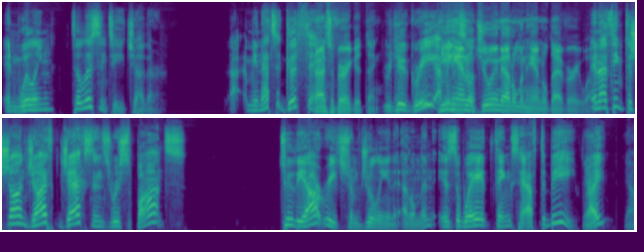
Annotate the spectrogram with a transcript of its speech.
and willing to listen to each other. I mean, that's a good thing. That's a very good thing. Do you agree? I he mean, handled so- Julian Edelman handled that very well. and I think DeSean Jack- Jackson's response to the outreach from Julian Edelman is the way things have to be, Yeah. right? Yeah,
